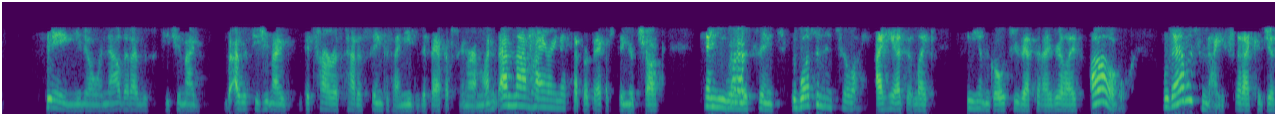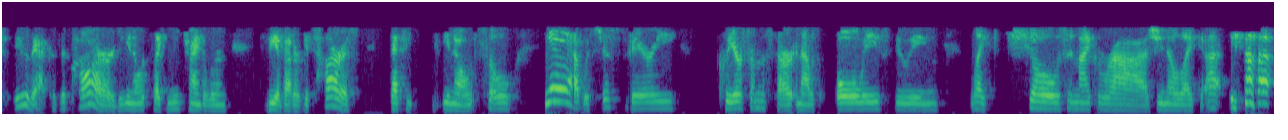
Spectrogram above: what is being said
sing, you know. And now that I was teaching my I was teaching my guitarist how to sing because I needed a backup singer. I'm like, I'm not hiring a separate backup singer, Chuck. Can you learn to sing? It wasn't until I I had to like see him go through that that I realized, oh, well, that was nice that I could just do that because it's hard. You know, it's like me trying to learn to be a better guitarist. That's you know, so yeah, it was just very clear from the start, and I was always doing like shows in my garage. You know, like uh,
